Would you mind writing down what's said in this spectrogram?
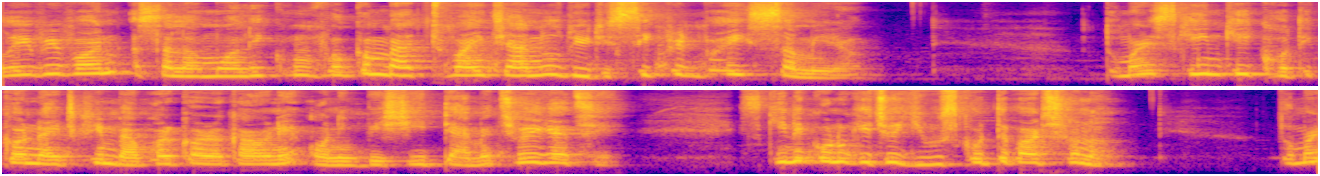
Hello everyone, Assalamu alaikum. Welcome back to my channel Beauty Secret by Samira. তোমার স্কিন কি ক্ষতিকর নাইট ক্রিম ব্যবহার করার কারণে অনেক বেশি ড্যামেজ হয়ে গেছে? স্কিনে কোনো কিছু ইউজ করতে পারছ না? তোমার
